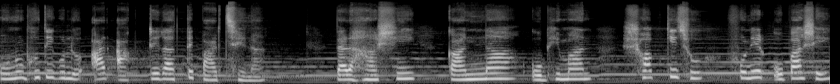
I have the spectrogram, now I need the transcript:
অনুভূতিগুলো আর আঁকড়ে রাখতে পারছে না। তার হাসি কান্না, অভিমান সব কিছু ফোনের ওপাশেই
